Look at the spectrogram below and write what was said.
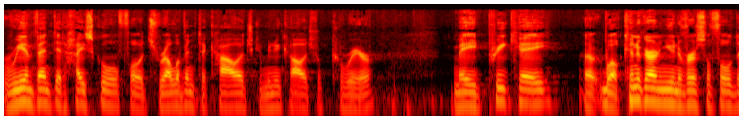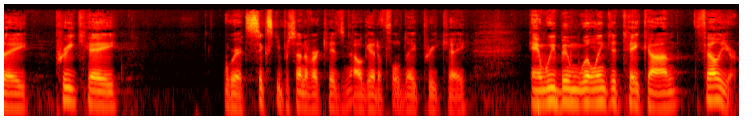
reinvented high school for its relevant to college, community college career, made pre K, uh, well, kindergarten universal full day, pre K, we're at 60% of our kids now get a full day pre K. And we've been willing to take on failure,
